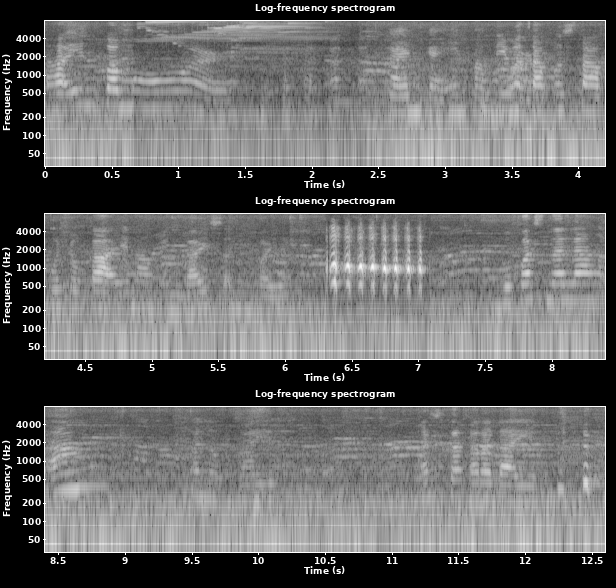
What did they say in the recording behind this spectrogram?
Kain pa more. Kain-kain pa Hindi more. matapos-tapos yung kain namin, guys. Ano ba yan? Bukas na lang ang diet. Hasta kara diet. Eh.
